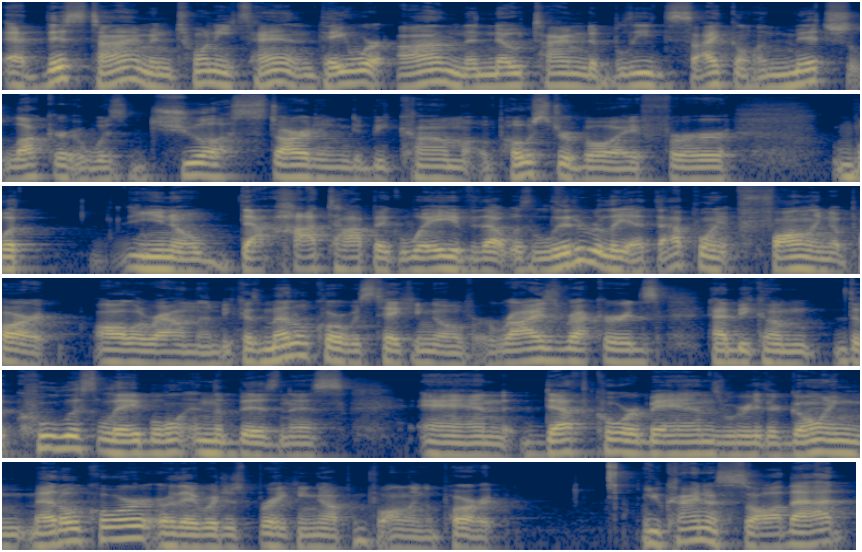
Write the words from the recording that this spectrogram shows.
at this time in 2010, they were on the No Time to Bleed cycle, and Mitch Lucker was just starting to become a poster boy for what you know that hot topic wave that was literally at that point falling apart all around them because metalcore was taking over. Rise records had become the coolest label in the business and deathcore bands were either going metalcore or they were just breaking up and falling apart. You kind of saw that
